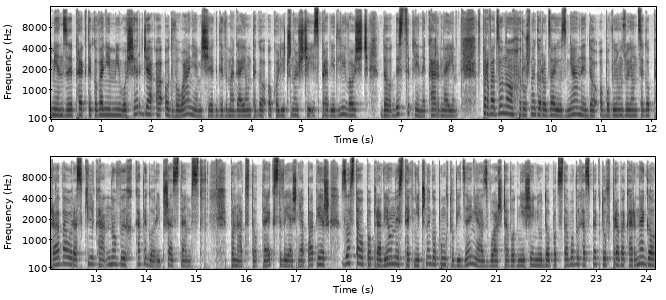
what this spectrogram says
między praktykowaniem miłosierdzia a odwołaniem się, gdy wymagają tego okoliczności i sprawiedliwość, do dyscypliny karnej. Wprowadzono różnego rodzaju zmiany do obowiązującego prawa oraz kilka nowych kategorii przestępstw. Ponadto tekst, wyjaśnia papież, został poprawiony z technicznego punktu widzenia zwłaszcza w odniesieniu do podstawowych aspektów prawa karnego,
